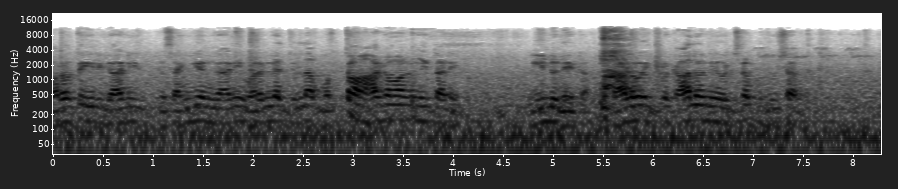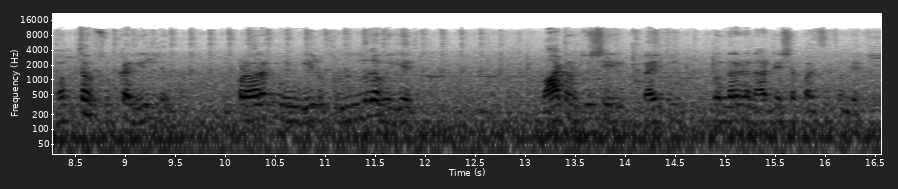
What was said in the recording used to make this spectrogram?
పర్వతగిరి కానీ సంఘం కానీ వరంగల్ జిల్లా మొత్తం ఆగమాగం మిగతానే నీళ్ళు లేక. కాలువ ఇప్పుడు కాలువ నేను వచ్చినప్పుడు చూశాను మొత్తం చుక్క నీళ్ళు లేవు. ఇప్పటివరకు మేము నీళ్ళు ఫుల్గా వెయ్యేది వాటర్ చూసి రైతులు తొందరగా నాటేసే పరిస్థితి ఉండేది.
